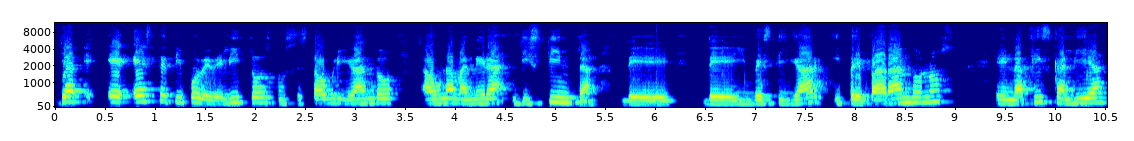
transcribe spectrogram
Ya e, este tipo de delitos nos está obligando a una manera distinta de, de investigar y preparándonos en la fiscalía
